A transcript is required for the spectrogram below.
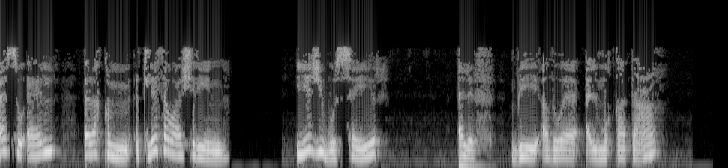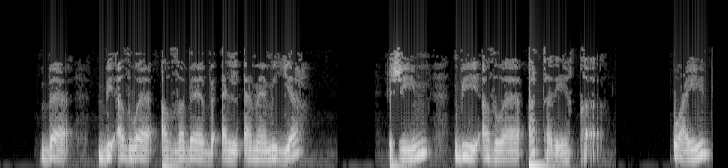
السؤال رقم 23 يجب السير؟ ألف. بأضواء المقاطعة. ب. بأضواء الضباب الأمامية. جيم بأضواء الطريق. أعيد.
